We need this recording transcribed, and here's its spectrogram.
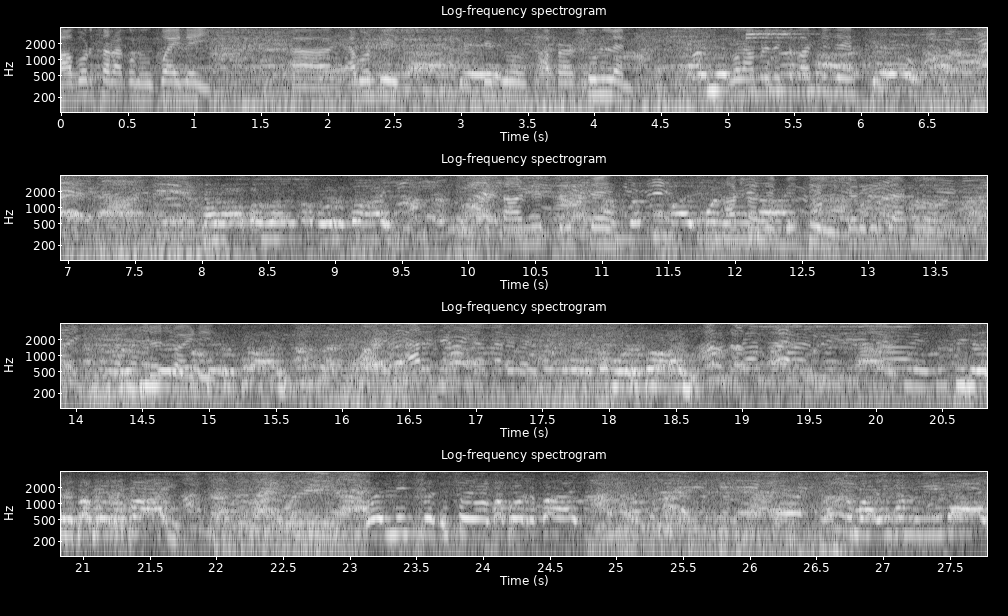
বাবর ছাড়া কোনো উপায় নেই। এমনটি কিন্তু আপনারা শুনলেন। এবং আমরা দেখতে পাচ্ছি যে তার নেতৃত্বে আসা যে মিছিল, সেটা কিন্তু এখনও শেষ হয়নি। তোমার বলি নাই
